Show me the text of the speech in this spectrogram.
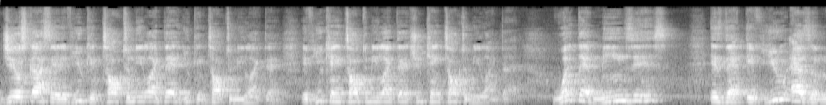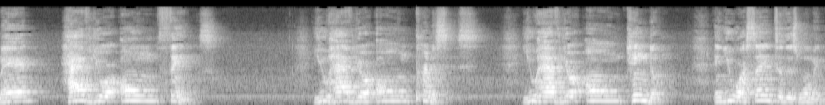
Jill Scott said, if you can talk to me like that, you can talk to me like that. If you can't talk to me like that, you can't talk to me like that. What that means is, is that if you as a man have your own things, you have your own premises, you have your own kingdom, and you are saying to this woman,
